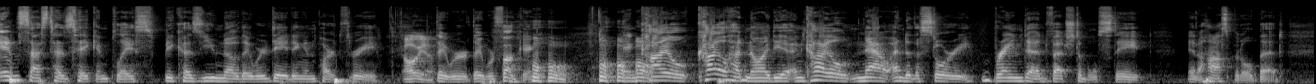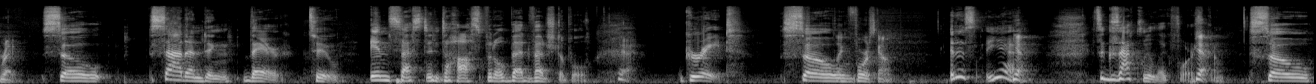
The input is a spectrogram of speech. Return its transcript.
incest has taken place because you know they were dating in part three. oh yeah. They were they were fucking. and Kyle Kyle had no idea and Kyle now end of the story brain dead vegetable state in a hospital bed. right. So sad ending there too. Incest into hospital bed vegetable. Yeah. Great. So Like Forrest Gump. it is yeah. Yeah. It's exactly like Forrest Yeah. Gump. So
